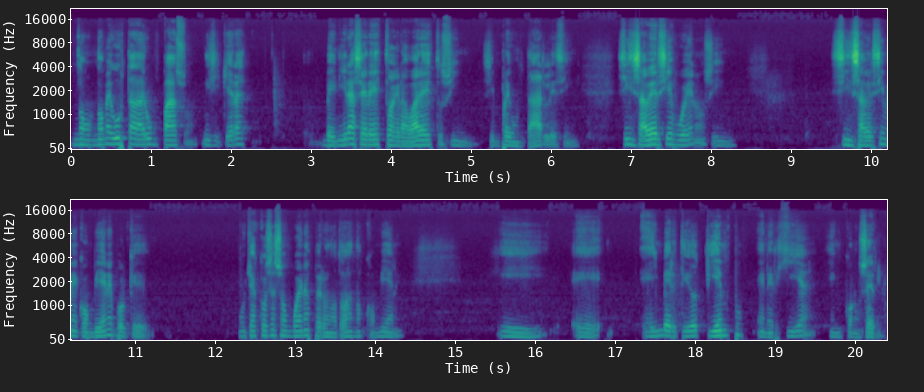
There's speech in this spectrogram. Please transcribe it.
no, no me gusta dar un paso, ni siquiera venir a hacer esto, a grabar esto sin, sin preguntarle, sin, sin saber si es bueno, sin, sin saber si me conviene, porque muchas cosas son buenas, pero no todas nos convienen. Y eh, he invertido tiempo, energía en conocerlo,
